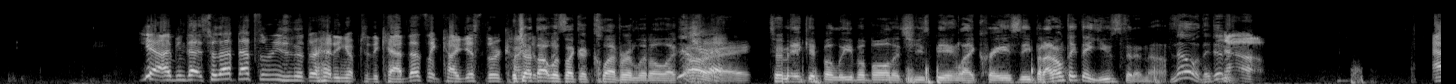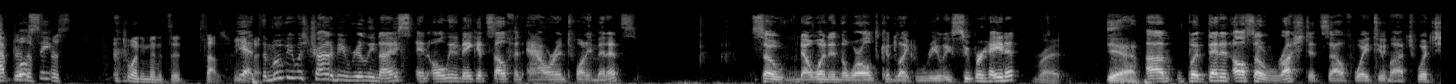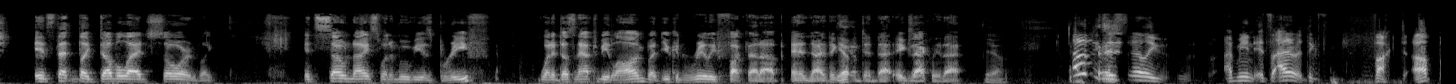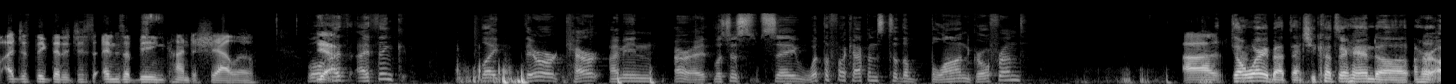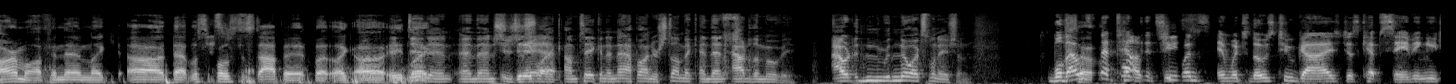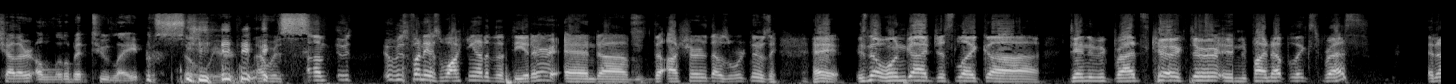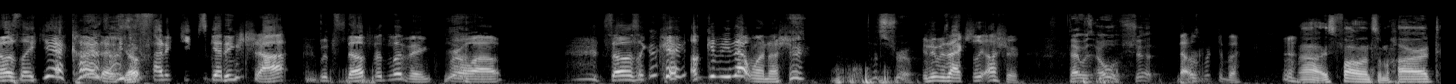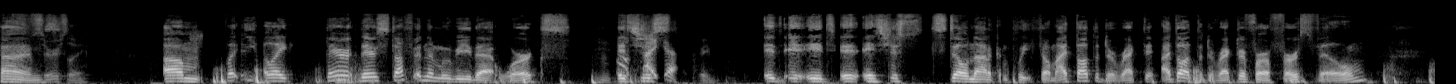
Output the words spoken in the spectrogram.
yeah, I mean that. So that that's the reason that they're heading up to the cab. That's like I guess they're kind Which I of thought was like a clever little like, Yeah. all right, to make it believable that she's being like crazy. But I don't think they used it enough. No, they didn't. no. After Well, the see- first twenty minutes, it stops. being Yeah, fun. the movie was trying to be really nice and only make itself an hour and 20 minutes. So no one in the world could like really super hate it. Right. Yeah. Um, but then it also rushed itself way too much, which it's that like double edged sword. Like, it's so nice when a movie is brief, when it doesn't have to be long, but you can really fuck that up. And I think Yep. it did that exactly that. Yeah. I don't think necessarily. I mean, it's. I don't think it's fucked up. I just think that it just ends up being kind of shallow. Well, Yeah. I, th- I think like there are char. I mean, all right. Let's just say, what the fuck happens to the blonde girlfriend? Uh, Don't worry about that. She cuts her hand off, her arm off, and then like uh, that was supposed to stop it, but like uh, it it, didn't, and then she's just did. like, "I'm taking a nap on your stomach," and then out of the movie, out with no explanation. Well, that was that 10 Yeah, minute she's- sequence in which those two guys just kept saving each other a little bit too late. It was so weird. That was um, it was. It was funny. I was walking out of the theater, and um, the usher that was working there was like, "Hey, isn't that one guy just like uh, Danny McBride's character in Pineapple Express?" And I was like, "Yeah, kind of. He Yep. just kind of keeps getting shot with stuff and living for Yeah. a while." So I was like, "Okay, I'll give you that one, Usher." that's true. And it was actually Usher That was oh shit. that was working there. wow, he's falling some hard times. Seriously. Um, but like there, there's stuff in the movie that works. Mm-hmm. It's I- just yeah. it, it, it, it, it's just still not a complete film. I thought the director, I thought the director for a first film,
